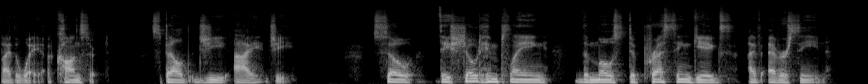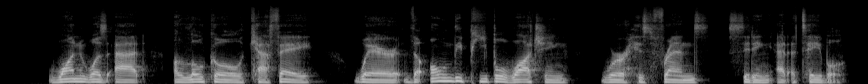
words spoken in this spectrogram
by the way, a concert, spelled G I G. So they showed him playing the most depressing gigs I've ever seen. One was at a local cafe where the only people watching were his friends sitting at a table.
